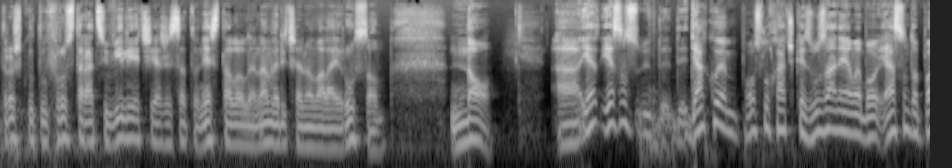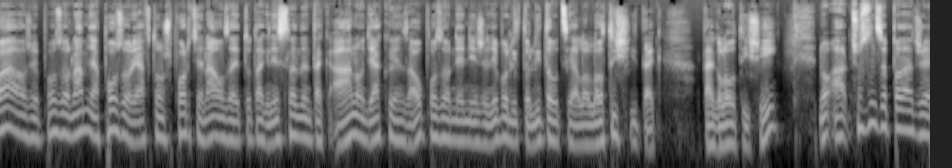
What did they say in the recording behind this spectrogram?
trošku tú frustráciu vyliečia, že sa to nestalo len Američanom, ale aj Rusom. No, A ja, ja som, ďakujem posluchačke Zuzane, lebo ja som to povedal, že pozor na mňa, pozor, ja v tom športe naozaj to tak nesledujem, tak áno, ďakujem za upozornenie, že neboli to Litovci, ale Lotyši, tak, tak Lotyši. No a čo som chcel povedať, že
